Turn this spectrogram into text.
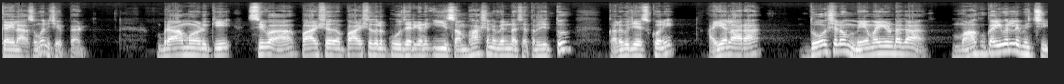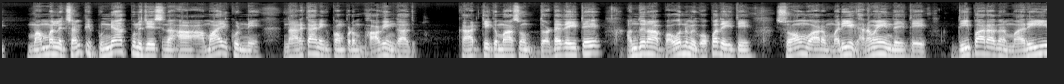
కైలాసం అని చెప్పాడు. బ్రాహ్మణుడికి శివ పారిష పారిషదులకు జరిగిన ఈ సంభాషణ విన్న శత్రజిత్తు కలుగు చేసుకొని అయ్యలారా దోషలం మేమయ్యుండగా మాకు కైవల్యమిచ్చి మమ్మల్ని చంపి పుణ్యాత్ములు చేసిన ఆ అమాయకుణ్ణి నరకానికి పంపడం భావ్యం కాదు. కార్తీక మాసం దొడ్డదైతే అందున పౌర్ణమి గొప్పదైతే సోమవారం మరీ ఘనమైనదైతే దీపారాధన మరీ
